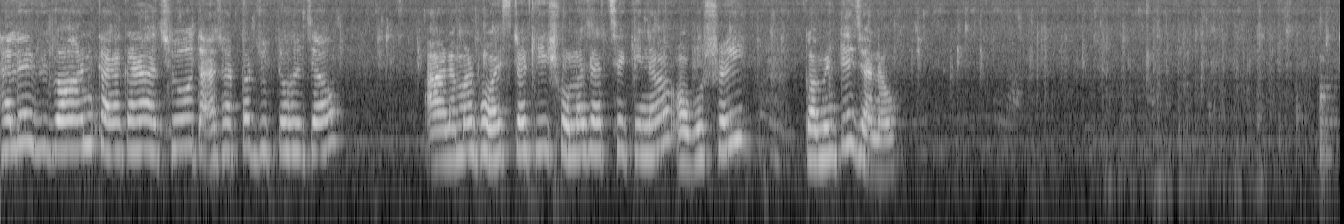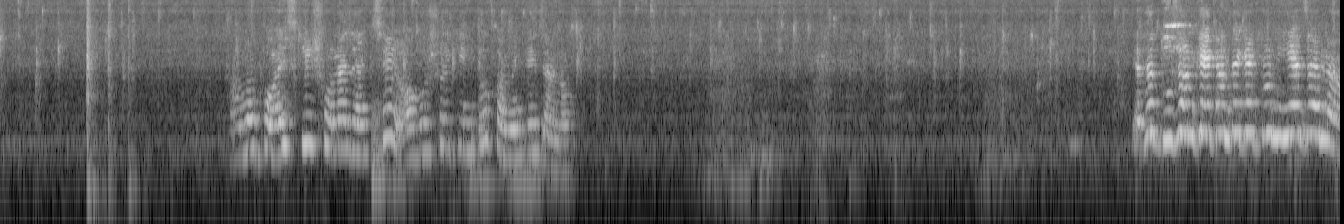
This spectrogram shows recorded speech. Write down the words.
হ্যালো এভরিওয়ান, কারা কারা আছো? তারা ঝটপট যুক্ত হয়ে যাও। আর আমার ভয়েসটা কি শোনা যাচ্ছে কিনা? অবশ্যই কমেন্টে জানাও। আমার ভয়েস কি শোনা যাচ্ছে? অবশ্যই কিন্তু কমেন্টে জানাও। এদের দুজনকে এখান থেকে একটু নিয়ে যা না।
